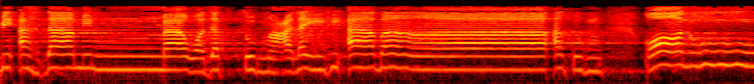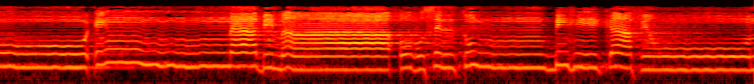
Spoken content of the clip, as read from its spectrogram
بأهدى مما وجدتم عليه آباءكم قالوا إنا بما أرسلتم به كافرون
